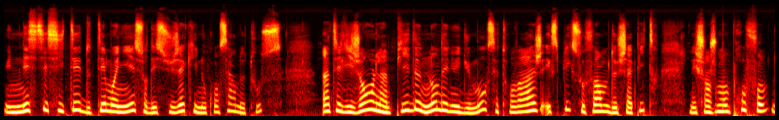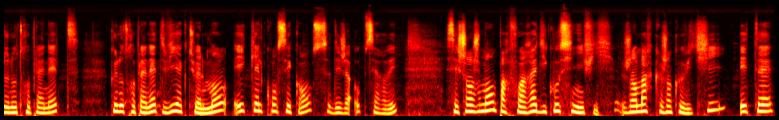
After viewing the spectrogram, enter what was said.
une nécessité de témoigner sur des sujets qui nous concernent tous. Intelligent, limpide, non dénué d'humour, cet ouvrage explique sous forme de chapitres les changements profonds de notre planète, que notre planète vit actuellement et quelles conséquences déjà observées ces changements parfois radicaux signifient. Jean-Marc Jancovici était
